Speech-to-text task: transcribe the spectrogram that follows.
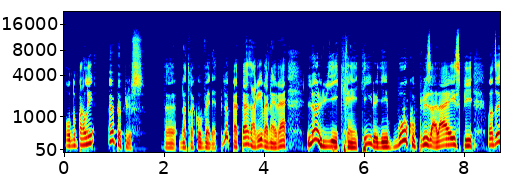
pour nous parler un peu plus de notre coupe vedette. Puis là, papa arrive en avant. Là, lui est craqué, il est beaucoup plus à l'aise. Puis on va dire,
